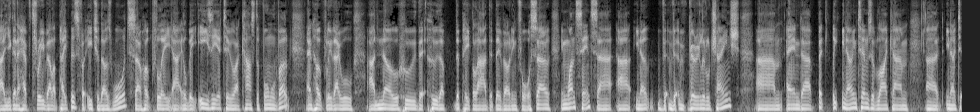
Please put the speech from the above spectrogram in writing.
uh, you're going to have three ballot papers for each of those wards. So, hopefully, uh, it'll be easier to uh, cast a formal vote, and hopefully, they will know who the who the, the people are that they're voting for. So, in one sense, you know, v- v- very little change, um, and but you know, in terms of like um, you know, t-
